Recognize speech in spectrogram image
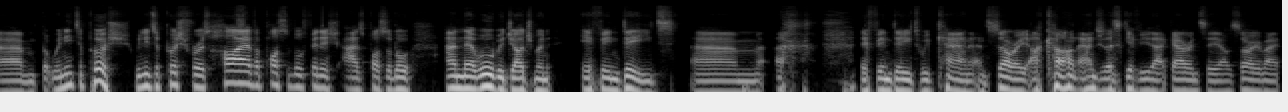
Um, but we need to push. We need to push for as high of a possible finish as possible, and there will be judgment if indeed, um, if indeed we can. And sorry, I can't, Angelus, give you that guarantee. I'm sorry, mate.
